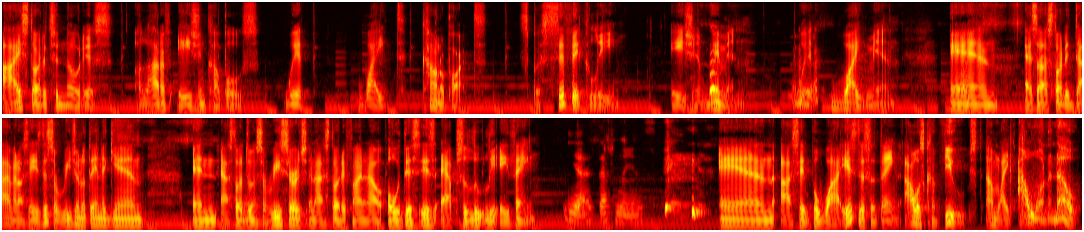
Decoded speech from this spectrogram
I started to notice a lot of Asian couples with white counterparts, specifically Asian women with white men. And as I started diving, I said, is this a regional thing again? And I started doing some research and I started finding out, oh, this is absolutely a thing. Yeah, it definitely is. And I said, but why is this a thing? I was confused. I'm like, I want to know.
